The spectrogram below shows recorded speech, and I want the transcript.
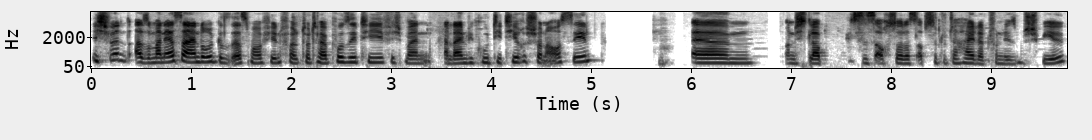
Ich finde, also mein erster Eindruck ist erstmal auf jeden Fall total positiv. Ich meine, allein wie gut die Tiere schon aussehen. Ähm, und ich glaube, es ist auch so das absolute Highlight von diesem Spiel.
